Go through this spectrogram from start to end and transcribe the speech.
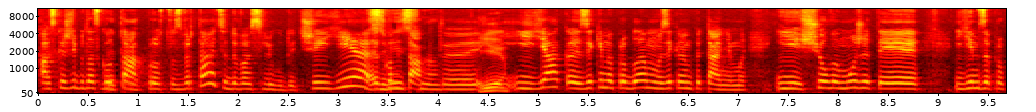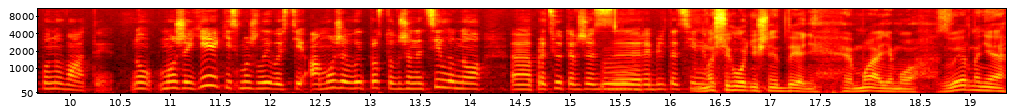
А скажіть, будь ласка, Де отак просто звертаються до вас люди? Чи є Звісно. контакт? е, Є. І, і як з якими проблемами, з якими питаннями? І що ви можете їм запропонувати? Ну, може, є якісь можливості, а може, ви просто вже націлено е, працюєте вже з реабілітаційним На сьогоднішній день маємо звернення,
